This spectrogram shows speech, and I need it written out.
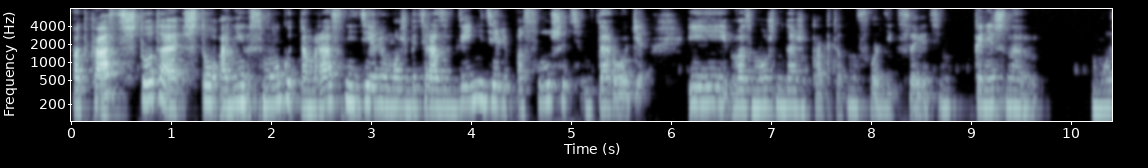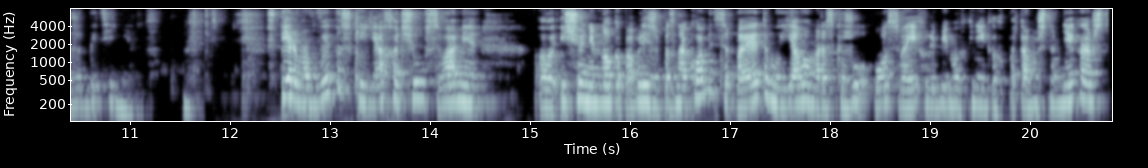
подкаст, что-то, что они смогут там раз в неделю, может быть, раз в две недели послушать в дороге и, возможно, даже как-то насладиться этим. Конечно, может быть и нет. В первом выпуске я хочу с вами э, еще немного поближе познакомиться, поэтому я вам расскажу о своих любимых книгах, потому что мне кажется,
